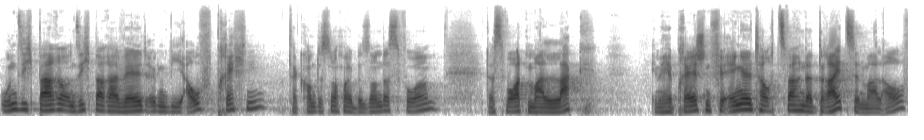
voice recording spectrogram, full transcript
unsichtbarer und sichtbarer Welt irgendwie aufbrechen. Da kommt es nochmal besonders vor. Das Wort Malak im Hebräischen für Engel taucht 213 Mal auf.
